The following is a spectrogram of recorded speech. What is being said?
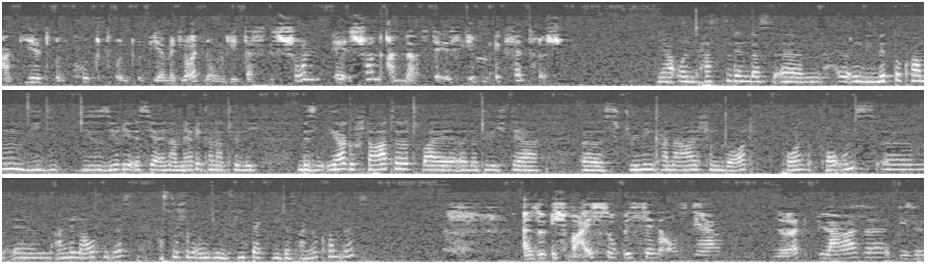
agiert und guckt und, und wie er mit Leuten umgeht. Das ist schon, der ist schon anders. Der ist eben exzentrisch. Ja, und hast du denn das ähm, mitbekommen, wie die, diese Serie ist ja in Amerika natürlich ein bisschen eher gestartet, weil äh, natürlich der äh, Streaming-Kanal schon dort vor, vor uns ähm, ähm, angelaufen ist. Hast du schon irgendwie ein Feedback, wie das angekommen ist? Also ich weiß so ein bisschen aus der Nerdblase, die sind,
